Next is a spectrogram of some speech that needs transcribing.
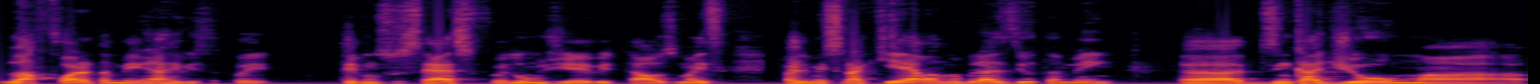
Lá fora também a revista foi teve um sucesso, foi longeva e tal, mas vale mencionar que ela no Brasil também uh, desencadeou uma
